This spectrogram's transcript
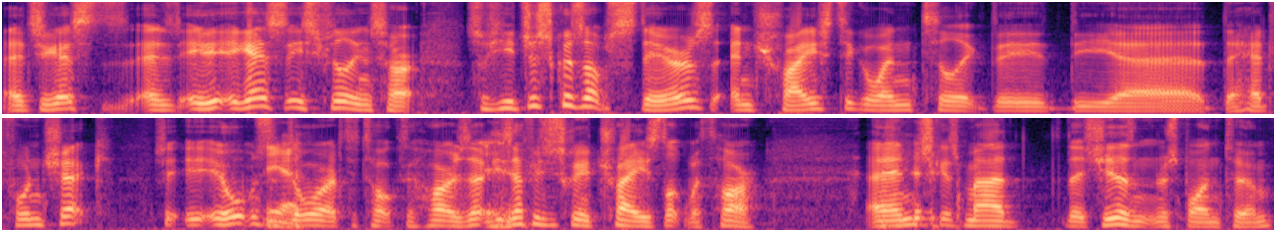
And she gets and he gets these feelings hurt. So he just goes upstairs and tries to go into like the the uh, the headphone chick. So he opens the Yeah. door to talk to her, as if, as if he's just going to try his luck with her. And then she gets mad that she doesn't respond to him.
